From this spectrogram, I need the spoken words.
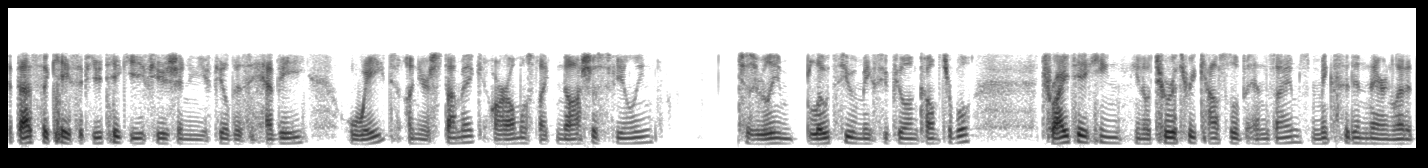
If that's the case, if you take eFusion and you feel this heavy weight on your stomach or almost like nauseous feeling, just really bloats you and makes you feel uncomfortable, try taking you know two or three capsules of enzymes, mix it in there, and let it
